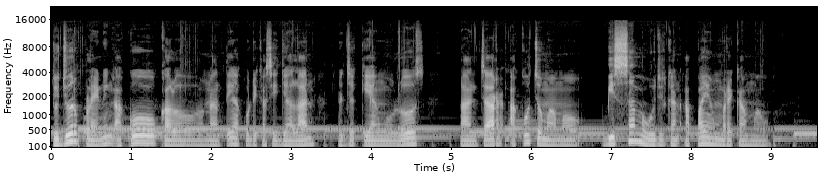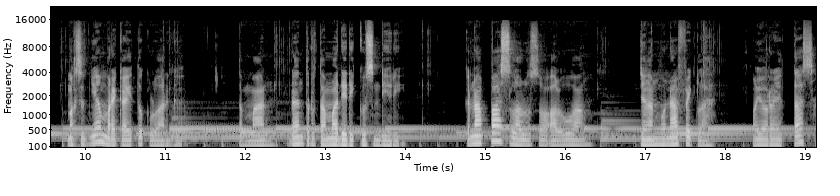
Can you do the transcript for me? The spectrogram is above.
Jujur planning aku kalau nanti aku dikasih jalan, rezeki yang mulus, lancar, aku cuma mau bisa mewujudkan apa yang mereka mau. Maksudnya mereka itu keluarga, teman, dan terutama diriku sendiri. Kenapa selalu soal uang? Jangan munafik lah. Mayoritas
